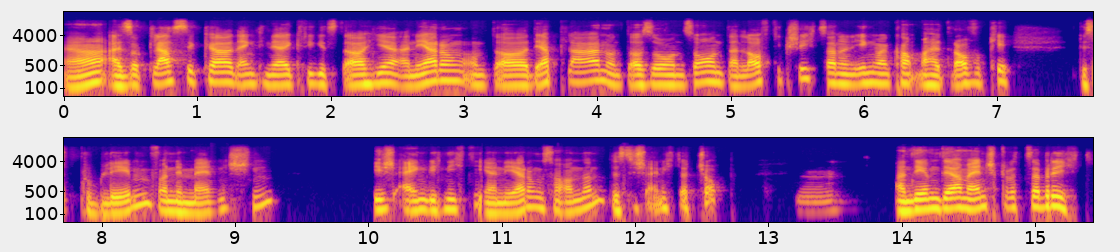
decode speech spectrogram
Ja, also Klassiker denken, ja, ich kriege jetzt da hier Ernährung und da der Plan und da so und so und dann läuft die Geschichte, sondern irgendwann kommt man halt drauf, okay, das Problem von den Menschen ist eigentlich nicht die Ernährung, sondern das ist eigentlich der Job, mhm. an dem der Mensch gerade zerbricht.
